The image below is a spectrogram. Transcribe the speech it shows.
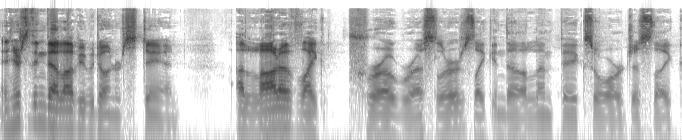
And here's the thing that a lot of people don't understand. A lot of like pro wrestlers, like in the Olympics or just like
